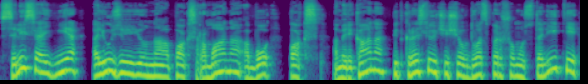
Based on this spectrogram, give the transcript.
Селіся є алюзією на Пакс Романа або Пакс Американа, підкреслюючи, що в 21 столітті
